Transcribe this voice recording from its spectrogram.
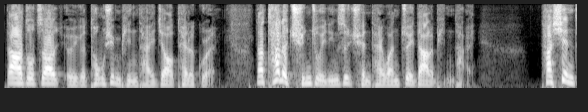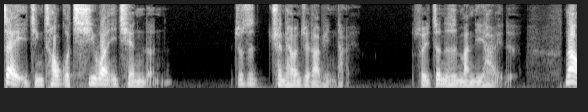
大家都知道有一个通讯平台叫 Telegram，那他的群组已经是全台湾最大的平台，他现在已经超过七万一千人，就是全台湾最大平台，所以真的是蛮厉害的。那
